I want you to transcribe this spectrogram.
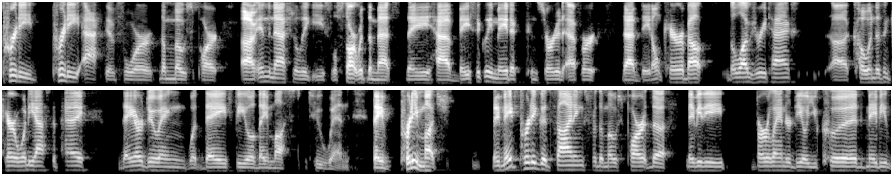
pretty pretty active for the most part. Uh, in the National League East, we'll start with the Mets. They have basically made a concerted effort that they don't care about the luxury tax. Uh, Cohen doesn't care what he has to pay. They are doing what they feel they must to win. They've pretty much they made pretty good signings for the most part. The maybe the Verlander deal you could maybe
